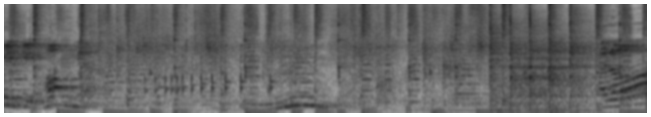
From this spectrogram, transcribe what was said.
มีกี่ห้องเนี่ยฮัลโหล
